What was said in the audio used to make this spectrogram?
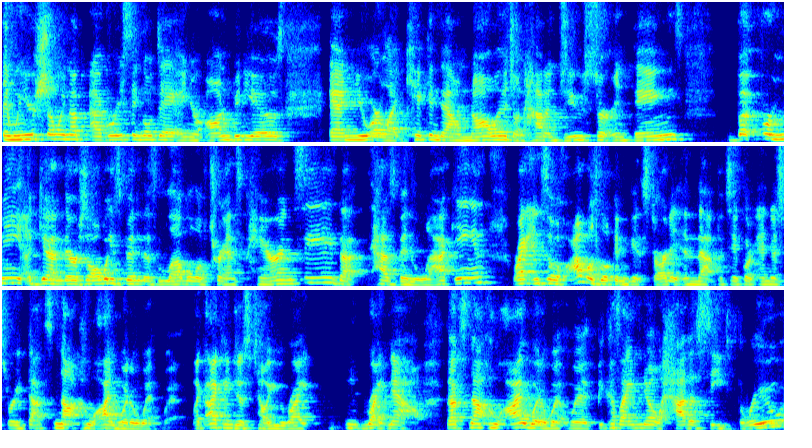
And when you're showing up every single day and you're on videos and you are like kicking down knowledge on how to do certain things. But for me, again, there's always been this level of transparency that has been lacking, right? And so if I was looking to get started in that particular industry, that's not who I would have went with. Like I can just tell you right right now. That's not who I would have went with because I know how to see through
